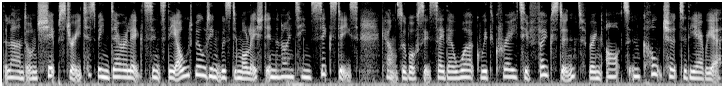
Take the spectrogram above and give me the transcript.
The land on Ship Street has been derelict since the old building was demolished in the 1960s. Council bosses say they'll work with Creative Folkestone to bring art and culture to the area.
